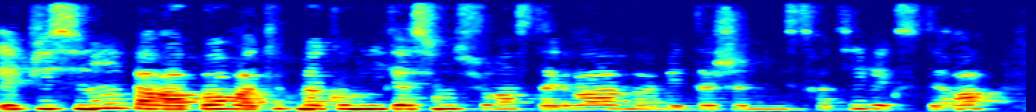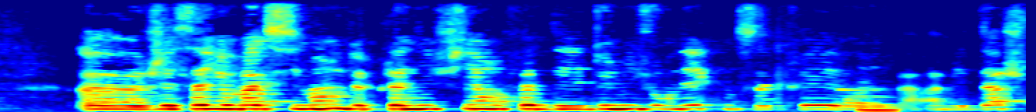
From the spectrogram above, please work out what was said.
Et puis sinon, par rapport à toute ma communication sur Instagram, mes tâches administratives, etc., j'essaye au maximum de planifier en fait des demi-journées consacrées mm. à mes tâches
